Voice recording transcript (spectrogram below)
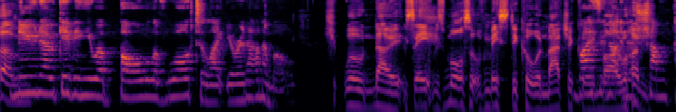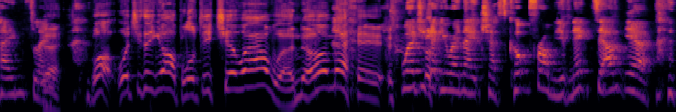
um, Nuno giving you a bowl of water like you're an animal. Well, no, it was, it was more sort of mystical and magical Why is in my one. champagne flute? Yeah. What? What do you think you are, bloody chihuahua? No, mate. Where'd you get your NHS cup from? You've nicked it, haven't you?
